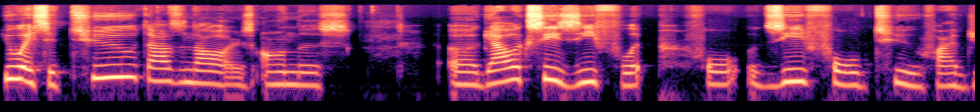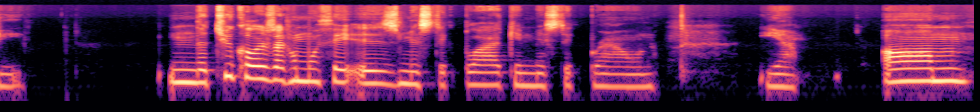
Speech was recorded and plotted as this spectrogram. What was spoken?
You wasted two thousand dollars on this uh, Galaxy Z Flip Fold, Z Fold Two 5G. And the two colors that come with it is Mystic Black and Mystic Brown. Yeah. Um,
